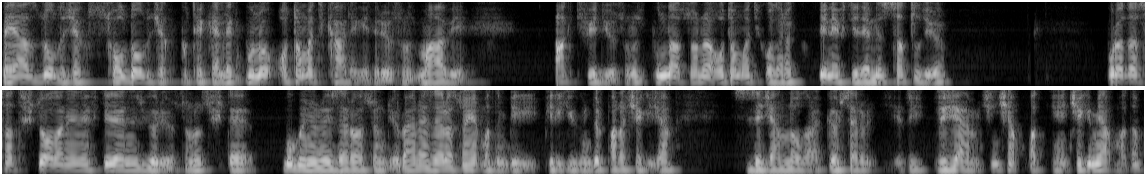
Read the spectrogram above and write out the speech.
beyazda olacak, solda olacak bu tekerlek. Bunu otomatik hale getiriyorsunuz. Mavi aktif ediyorsunuz. Bundan sonra otomatik olarak NFT'leriniz satılıyor. Burada satışta olan NFT'lerinizi görüyorsunuz. İşte bugünün rezervasyon diyor. Ben rezervasyon yapmadım. Bir, bir iki gündür para çekeceğim. Size canlı olarak göstereceğim için yapmadım, yani çekim yapmadım.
